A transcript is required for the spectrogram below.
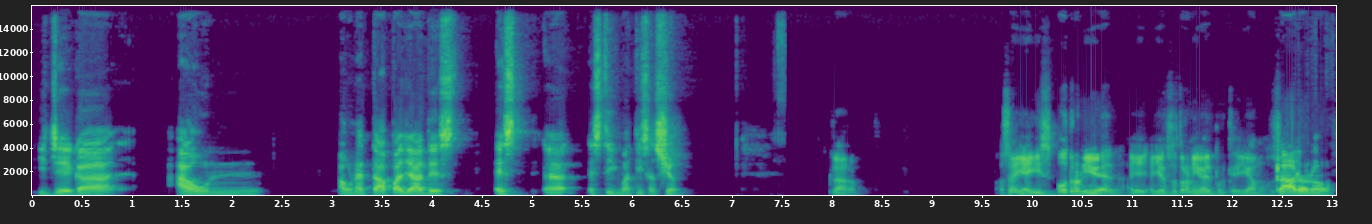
y llega a, un, a una etapa ya de eh, estigmatización. Claro. O sea, y ahí es otro nivel, ahí, es otro nivel, porque digamos... Claro, no.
